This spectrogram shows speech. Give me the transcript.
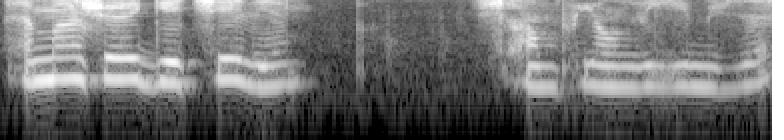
Hemen şöyle geçelim. Şampiyon ligimize.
